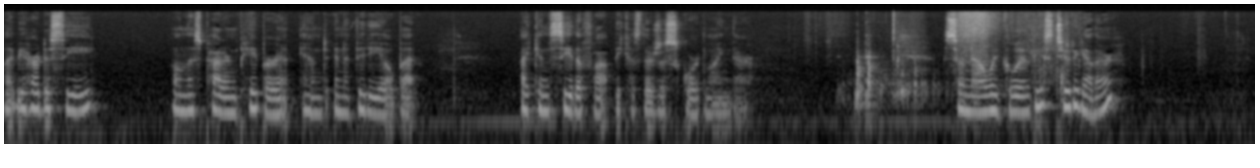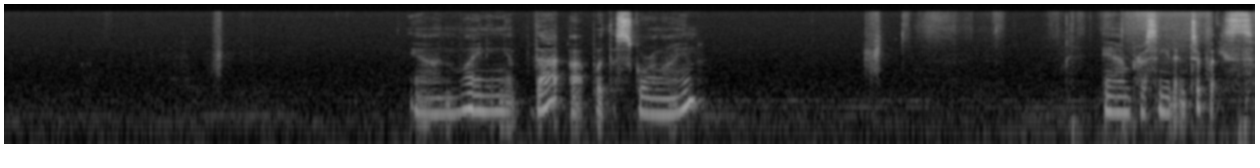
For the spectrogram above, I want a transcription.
Might be hard to see on this pattern paper and in a video, but I can see the flap because there's a scored line there. So now we glue these two together. Lining that up with the score line and pressing it into place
